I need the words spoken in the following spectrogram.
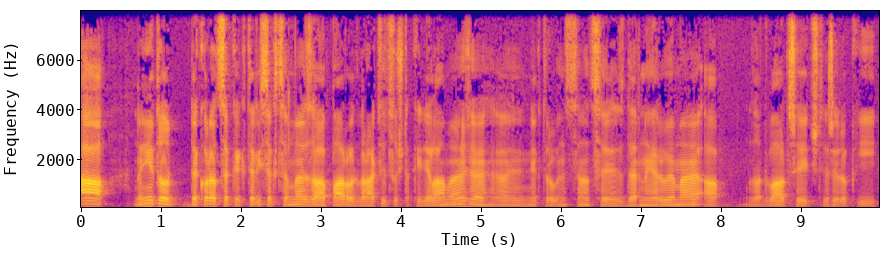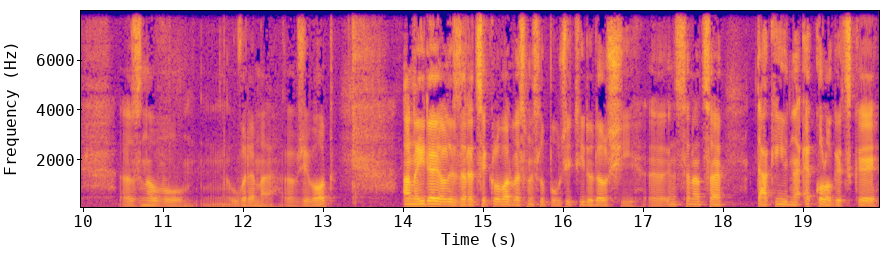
a Není to dekorace, ke který se chceme za pár let vrátit, což taky děláme, že eh, některou inscenaci zdernierujeme a za dva, tři, čtyři roky eh, znovu mm, uvedeme v život. A nejde-li zrecyklovat ve smyslu použití do další eh, inscenace, tak ji neekologicky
